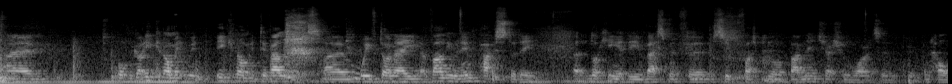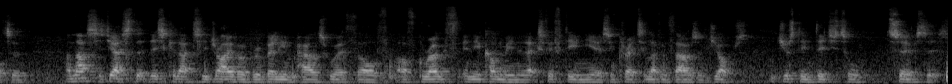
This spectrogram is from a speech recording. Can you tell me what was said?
Um, But we've got economic, economic development. Um, we've done a, a value and impact study uh, looking at the investment for superfast broadband in Cheshire and Warrington and Halton. And that suggests that this could actually drive over a billion pounds worth of, of growth in the economy in the next 15 years and create 11,000 jobs just in digital services.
